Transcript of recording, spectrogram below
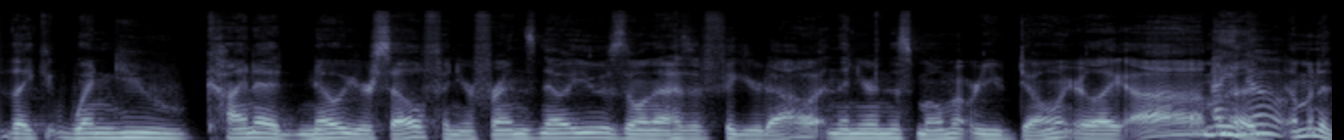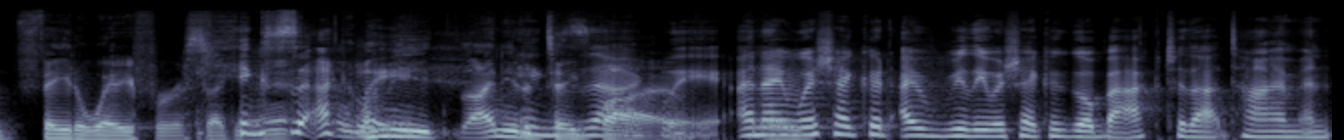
like when you kind of know yourself and your friends know you is the one that has it figured out, and then you're in this moment where you don't. You're like, ah, I'm gonna. I'm gonna fade away for a second. Exactly. Let me. I need to take exactly and i wish i could i really wish i could go back to that time and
